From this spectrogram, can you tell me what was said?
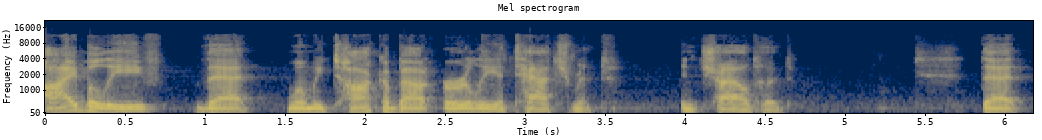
I believe that when we talk about early attachment in childhood, that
